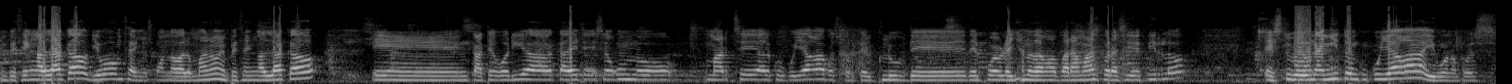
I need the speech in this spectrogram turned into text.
Empecé en Galdacao, llevo 11 años jugando a balonmano, empecé en Galdacao. En categoría cadete de segundo marché al Cucuyaga, pues porque el club de- del pueblo ya no daba para más, por así decirlo. Estuve un añito en Cucuyaga y bueno, pues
